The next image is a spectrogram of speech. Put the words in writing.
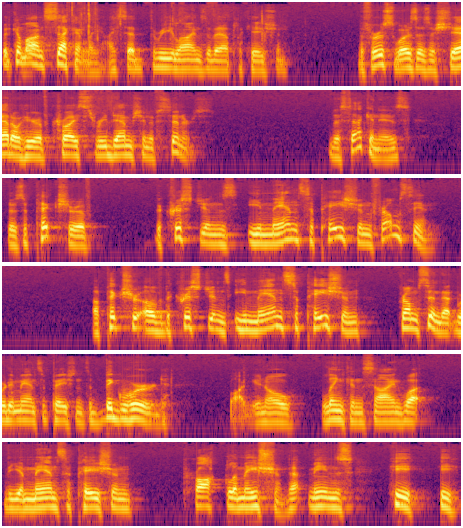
But come on, secondly, I said three lines of application. The first was there's a shadow here of Christ's redemption of sinners. The second is there's a picture of the Christian's emancipation from sin. A picture of the Christian's emancipation from sin. That word emancipation is a big word. Well, you know, Lincoln signed what? The Emancipation Proclamation. That means he, he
